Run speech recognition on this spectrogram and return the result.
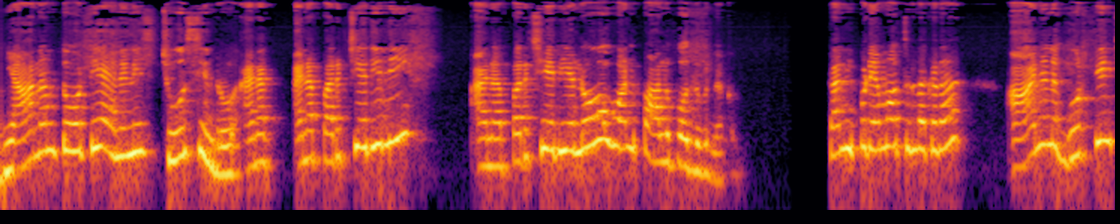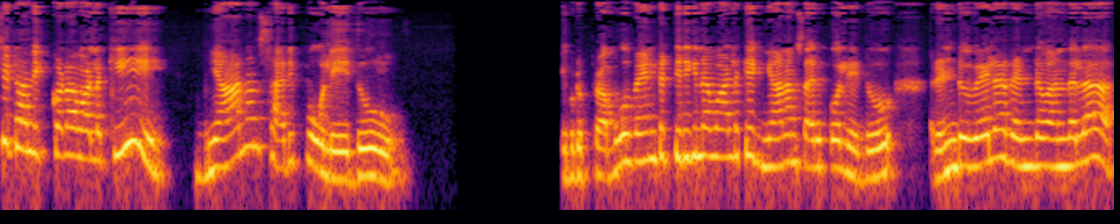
జ్ఞానంతో ఆయనని చూసిండ్రు. ఆయన ఆయన పరిచర్యని ఆయన పరిచర్యలో వాళ్ళు పాలు పొందుకున్నారు. కానీ ఇప్పుడు ఏమవుతుంది అక్కడ? ఆయనను గుర్తించటానికి కూడా వాళ్ళకి జ్ఞానం సరిపోలేదు. ఇప్పుడు ప్రభు వెంట తిరిగిన వాళ్ళకి జ్ఞానం సరిపోలేదు. రెండు వేల రెండు వందల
